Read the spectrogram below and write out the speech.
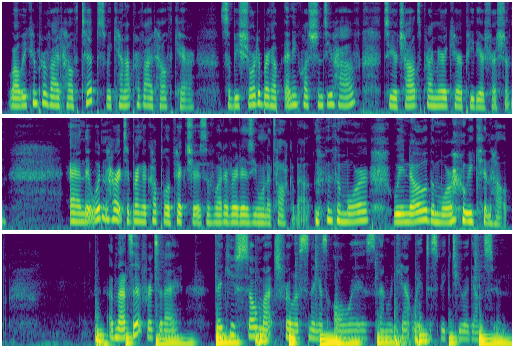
while we can provide health tips, we cannot provide health care, so be sure to bring up any questions you have to your child's primary care pediatrician. And it wouldn't hurt to bring a couple of pictures of whatever it is you want to talk about. the more we know, the more we can help. And that's it for today. Thank you so much for listening as always, and we can't wait to speak to you again soon.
